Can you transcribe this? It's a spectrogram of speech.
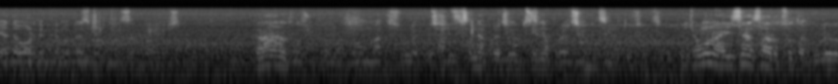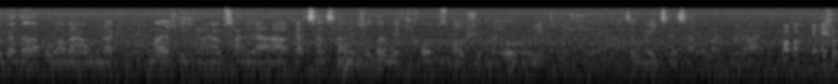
იადავარდე ფენოდეს მაგას საფარებს განათლოს უფრო რომ მათ სულები წინაპრები წინაპრები ისანსარო ცოტა გულერო გადააყო აბა რა უნდა ქნა მაგას უნდა სან რა გაცანცალებსო და მეთქი ბავშვი უნდა იყო გულით ცა მე ისანსარო ვარ მაგა აბა ეხლა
